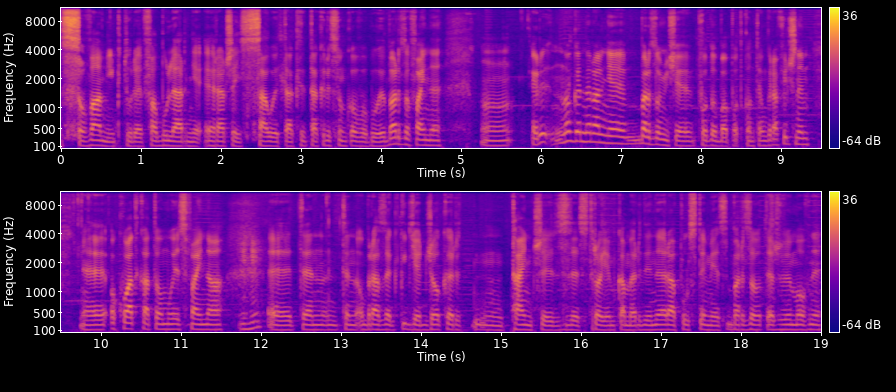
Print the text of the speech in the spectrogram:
sowami, które fabularnie raczej ssały tak, tak rysunkowo były bardzo fajne. Mm, no generalnie bardzo mi się podoba pod kątem graficznym. E, okładka tomu jest fajna. Mhm. E, ten, ten obrazek, gdzie Joker mm, tańczy ze strojem kamerdynera pustym jest bardzo też wymowny.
